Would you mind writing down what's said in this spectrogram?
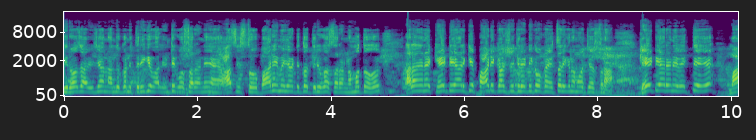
ఈ రోజు ఆ విజయాన్ని అందుకొని తిరిగి వాళ్ళ ఇంటికి వస్తారని ఆశిస్తూ భారీ మెజార్టీతో తిరిగి వస్తారని నమ్ముతూ అలాగనే కేటీఆర్కి పాడి కౌశిక్ రెడ్డికి ఒక హెచ్చరిక నమోదు చేస్తున్నా. కేటీఆర్ అనే వ్యక్తి మా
